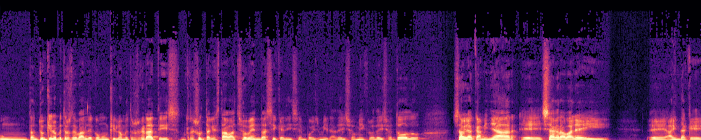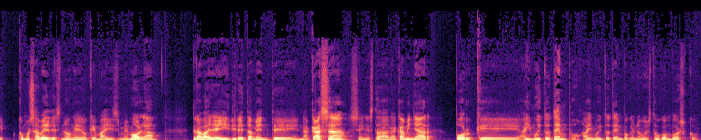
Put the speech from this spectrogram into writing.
un tanto un kilómetros de balde como un kilómetros gratis, resulta que estaba chovendo, así que dixen, pois mira, deixo o micro, deixo todo, sabe a camiñar, eh, xa gravarei eh, aínda que Como sabedes, non é o que máis me mola. Gravarei directamente na casa, sen estar a camiñar, porque hai moito tempo, hai moito tempo que non estou con Bosco.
